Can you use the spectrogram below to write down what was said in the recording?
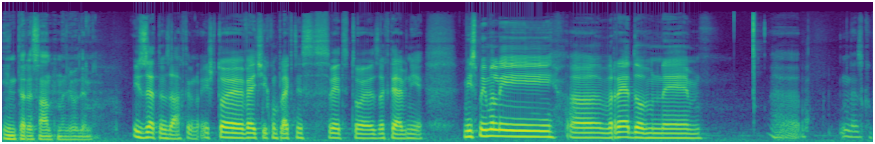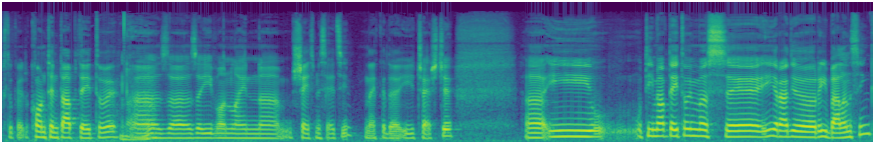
interesantna ljudima. Izuzetno zahtevno. I što je veći i kompleksni svet, to je zahtevnije. Mi smo imali uh, redovne uh, ne znam kako se to kaže, content update-ove uh, za, za EVE Online na šest meseci, nekada i češće. Uh, I u, u tim update-ovima se i radio rebalancing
